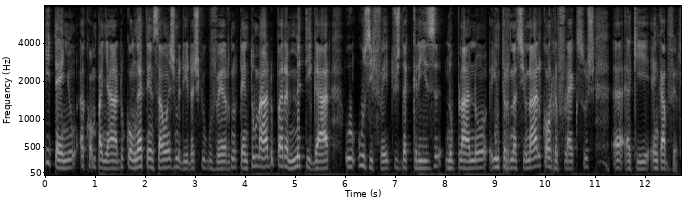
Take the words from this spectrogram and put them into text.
e tenho acompanhado com atenção as medidas que o governo tem tomado para mitigar o, os efeitos da crise no plano internacional, com reflexos uh, aqui em Cabo Verde.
